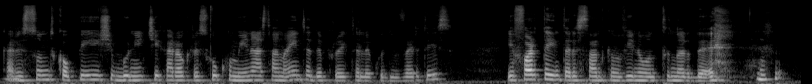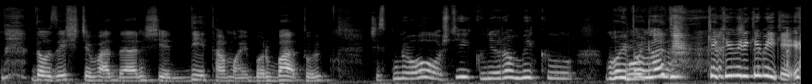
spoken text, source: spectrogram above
care sunt copiii și bunicii care au crescut cu mine, asta înainte de proiectele cu Divertis. E foarte interesant când vine un tânăr de 20 și ceva de ani și e Dita mai bărbatul și spune, oh, știi, când eram mic, uh, mă uitam uitam la la- tine." Chichi-mirichi-michi.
